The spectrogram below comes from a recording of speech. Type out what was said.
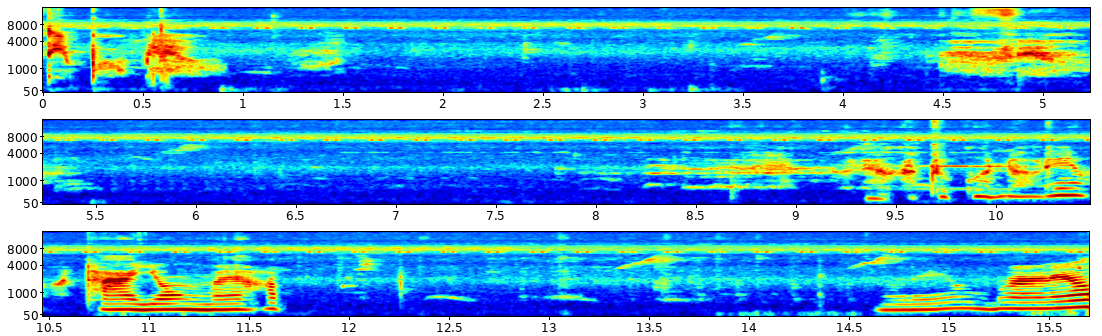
เตรียมพร้อมแล้วเอาแล้วครับทุกคนเอาแล้วทายองมาครับมาแล้วมาแล้ว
